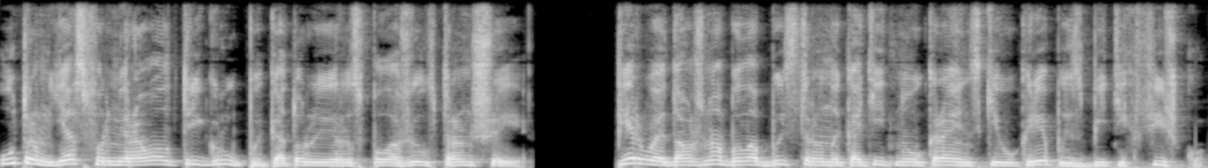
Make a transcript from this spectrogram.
Утром я сформировал три группы, которые расположил в траншее. Первая должна была быстро накатить на украинские укрепы и сбить их фишку.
